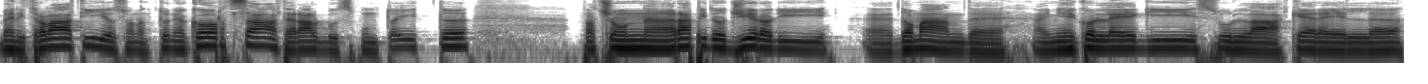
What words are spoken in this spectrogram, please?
Ben ritrovati, io sono Antonio Corsa, alteralbus.it. Faccio un rapido giro di eh, domande ai miei colleghi sulla querel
